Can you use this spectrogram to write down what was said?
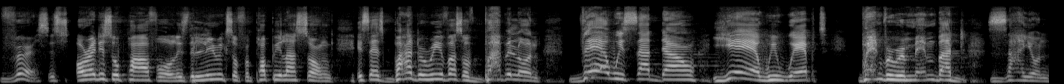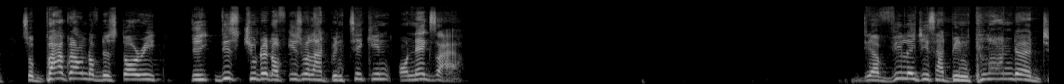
verse. It's already so powerful. It's the lyrics of a popular song. It says, By the rivers of Babylon, there we sat down, yeah, we wept when we remembered Zion. So, background of the story the, these children of Israel had been taken on exile. Their villages had been plundered.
